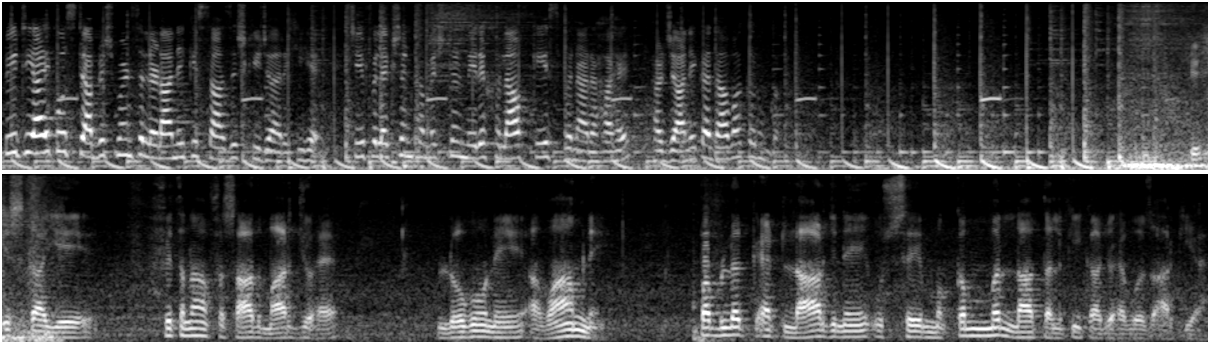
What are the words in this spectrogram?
पीटीआई को स्टैब्लिशमेंट से लड़ाने की साजिश की जा रही है। चीफ इलेक्शन कमिश्नर मेरे खिलाफ केस बना रहा है, हर जाने का दावा करूँगा। कि इसका ये फितना फसाद मार्च जो है, लोगों ने आवाम ने, पब्लिक एट लार्ज ने उससे मुकम्मल ला तलकी का जो है वो इजहार किया है।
